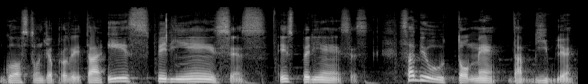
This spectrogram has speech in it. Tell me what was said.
gostam de aproveitar experiências. Experiências. Sabe o Tomé da Bíblia?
